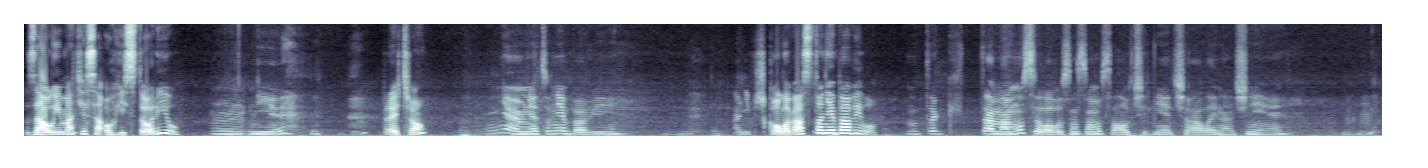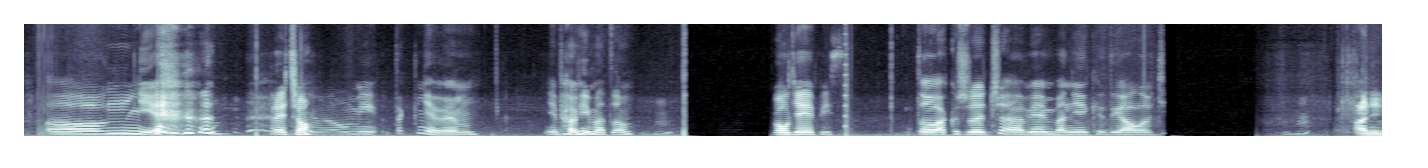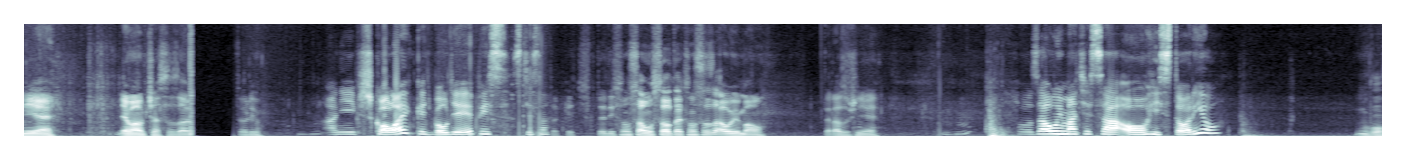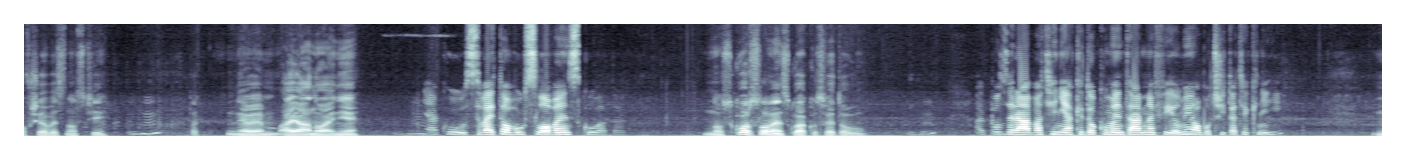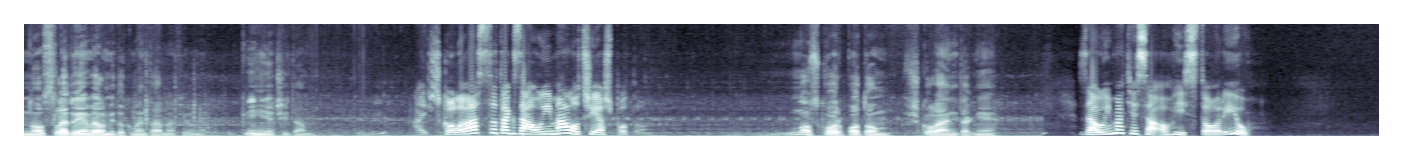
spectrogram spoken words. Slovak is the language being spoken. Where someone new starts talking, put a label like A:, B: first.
A: Zaujímate sa o históriu?
B: Mm, nie.
A: Prečo?
B: Neviem, mňa to nebaví.
A: Ani v škole vás to nebavilo?
B: No tak tam ma muselo, lebo som sa musela učiť niečo, ale ináč nie.
C: Uh, nie.
A: Prečo?
C: Veľmi, tak neviem. Nebaví ma to.
A: Bol dejepis.
C: To akože, čo ja viem, iba niekedy, ale ti-
D: Ani nie. Nemám čas sa zaujímať históriu.
A: Ani v škole, keď bol dejepis, ste sa...
D: Tak keď vtedy som sa musel, tak som sa zaujímal. Teraz už nie.
A: Zaujímate sa o históriu?
E: Vo všeobecnosti. Tak neviem, aj áno, aj nie.
A: Nejakú svetovú, slovenskú a tak.
E: No skôr Slovensku ako svetovú.
A: Aj pozerávate nejaké dokumentárne filmy alebo čítate knihy?
E: No sledujem veľmi dokumentárne filmy. Knihy nečítam.
A: Aj v škole vás to tak zaujímalo, či až potom?
E: No skôr potom, v škole ani tak nie.
A: Zaujímate sa o históriu?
